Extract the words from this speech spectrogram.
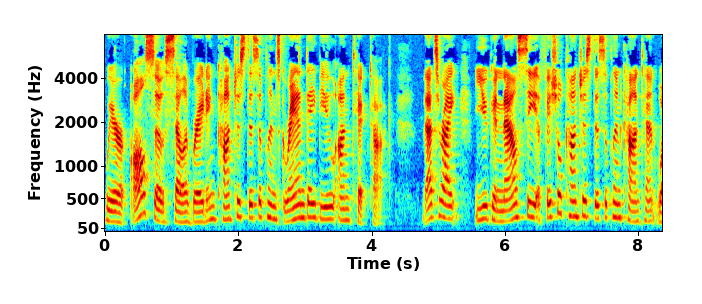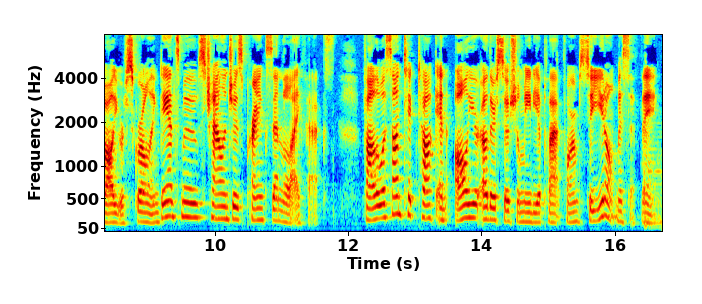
We're also celebrating Conscious Discipline's grand debut on TikTok. That's right, you can now see official Conscious Discipline content while you're scrolling dance moves, challenges, pranks, and life hacks. Follow us on TikTok and all your other social media platforms so you don't miss a thing.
